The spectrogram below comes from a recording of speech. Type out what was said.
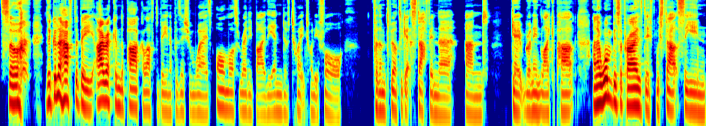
So they're going to have to be. I reckon the park will have to be in a position where it's almost ready by the end of 2024 for them to be able to get staff in there and get running like a park. And I wouldn't be surprised if we start seeing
